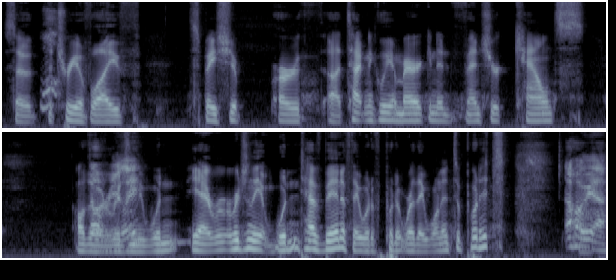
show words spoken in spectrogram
So the Tree of Life, Spaceship Earth, uh, technically American Adventure counts. Although Oh, it really? originally wouldn't, yeah, originally it wouldn't have been if they would have put it where they wanted to put it. Oh yeah.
